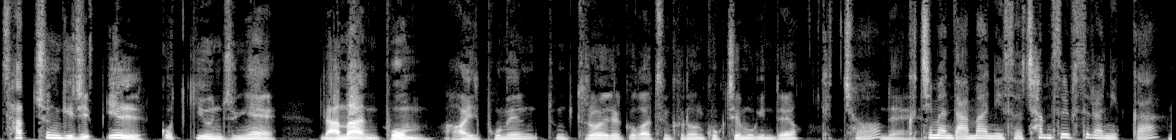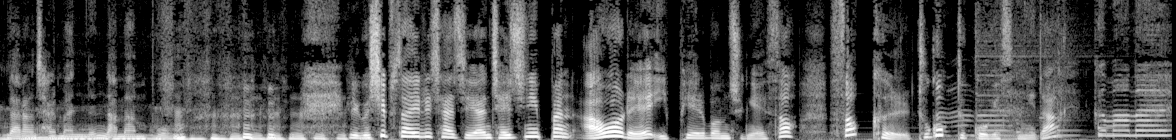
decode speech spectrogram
사춘기집 1 꽃기운 중에 나만 봄. 아, 이 봄엔 좀 들어야 될 것 같은 그런 곡 제목인데요. 그쵸? 네. 그치만 나만 있어 참 쓸쓸하니까 나랑 잘 음. 맞는 나만 봄. 그리고 14위를 차지한 재진입한 아월의 EP 앨범 중에서 서클 두 곡 듣고 오겠습니다. 그만해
